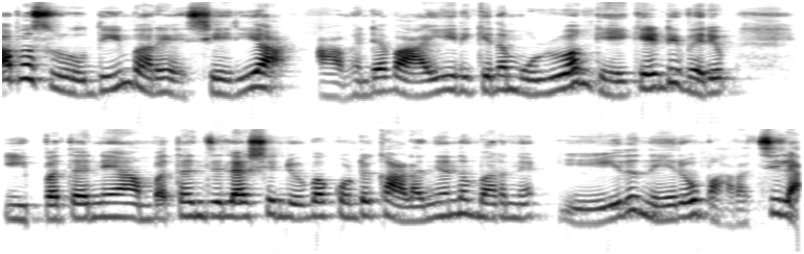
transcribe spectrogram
അപ്പോൾ ശ്രുതിയും പറയാം ശരിയാ അവന്റെ വായിരിക്കുന്ന മുഴുവൻ കേൾക്കേണ്ടി വരും. ഇപ്പം തന്നെ അമ്പത്തഞ്ച് ലക്ഷം രൂപ കൊണ്ട് കളഞ്ഞെന്നും പറഞ്ഞ് ഏത് നേരവും പറച്ചില്ല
